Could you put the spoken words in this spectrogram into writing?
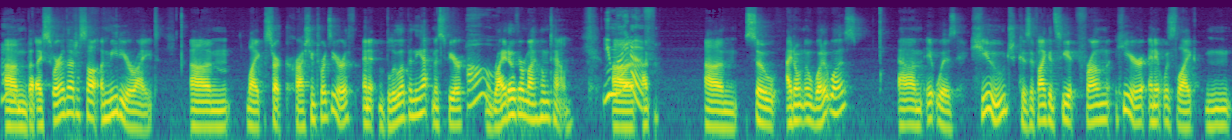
hmm. um, but I swear that I saw a meteorite um, like start crashing towards the earth and it blew up in the atmosphere oh. right over my hometown. You might uh, have. Um, so, I don't know what it was. Um, it was huge because if I could see it from here, and it was like m-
